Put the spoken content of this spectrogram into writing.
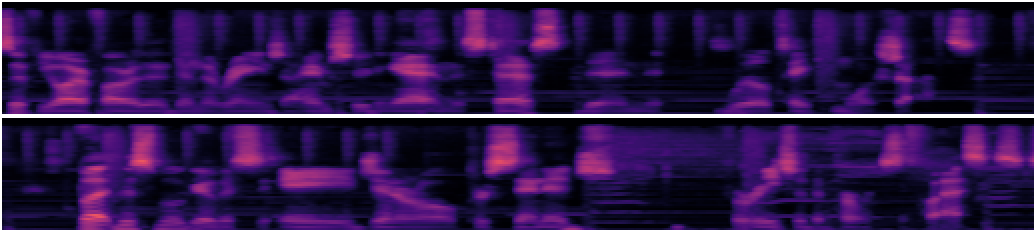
So if you are farther than the range I am shooting at in this test, then we'll take more shots. But this will give us a general percentage for each of the perks and classes.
